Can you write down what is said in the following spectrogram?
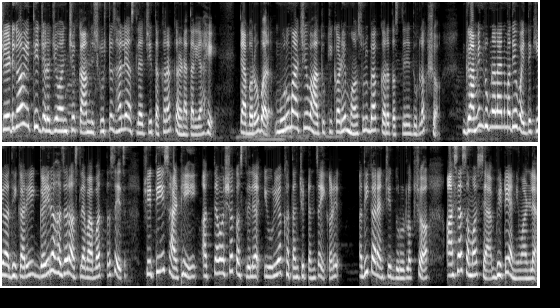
चेडगाव येथे जलजीवनचे काम निकृष्ट झाले असल्याची तक्रार करण्यात आली आहे. त्याबरोबर मुरुमाची वाहतुकीकडे महसूल विभाग करत असलेले दुर्लक्ष. ग्रामीण रुग्णालयांमध्ये वैद्यकीय अधिकारी गैरहजर असल्याबाबत तसेच शेतीसाठी अत्यावश्यक असलेल्या युरिया खतांची टंचाईकडे अधिकाऱ्यांचे दुर्लक्ष अशा समस्या भिटे यांनी मांडल्या.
